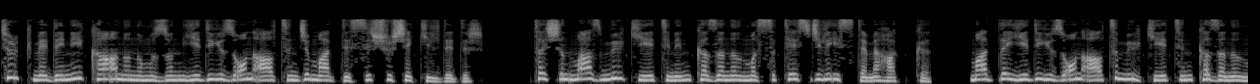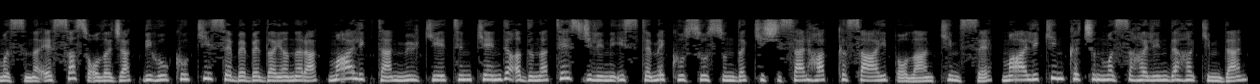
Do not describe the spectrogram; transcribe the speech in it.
Türk Medeni Kanunumuzun 716. maddesi şu şekildedir. Taşınmaz mülkiyetinin kazanılması tescili isteme hakkı. Madde 716 mülkiyetin kazanılmasına esas olacak bir hukuki sebebe dayanarak malikten mülkiyetin kendi adına tescilini istemek hususunda kişisel hakka sahip olan kimse, malikin kaçınması halinde hakimden,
